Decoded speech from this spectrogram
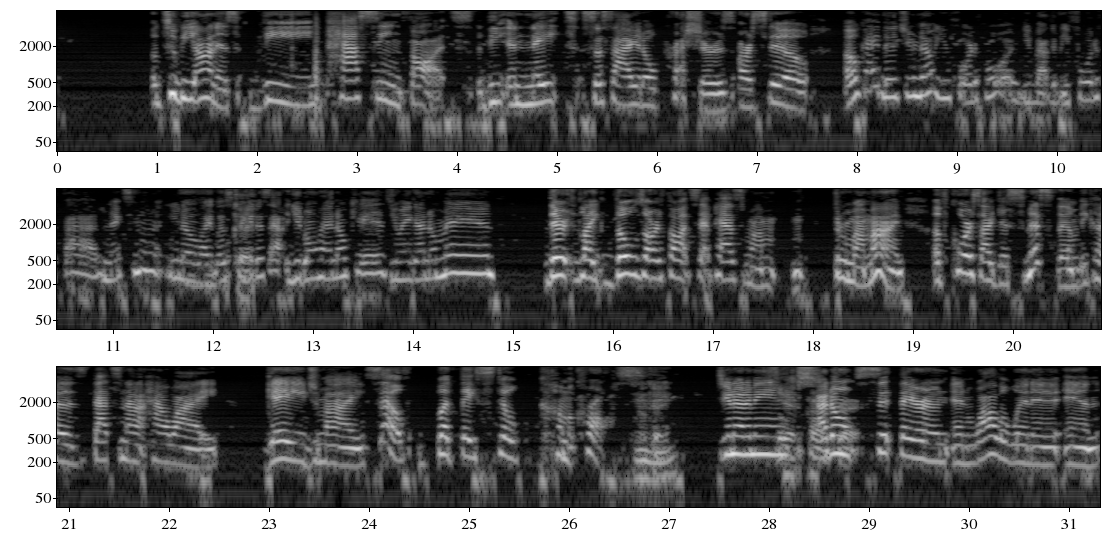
to be honest, the passing thoughts, the innate societal pressures are still. Okay, bitch, you know you 44. You about to be 45 next month. You know, like let's Okay. figure this out. You don't have no kids. You ain't got no man. There, like those are thoughts that pass my through my mind. Of course, I dismiss them because that's not how I gauge myself, but they still come across. Mm-hmm. Okay. Do you know what I mean? Yes. I don't sit there and, and wallow in it and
